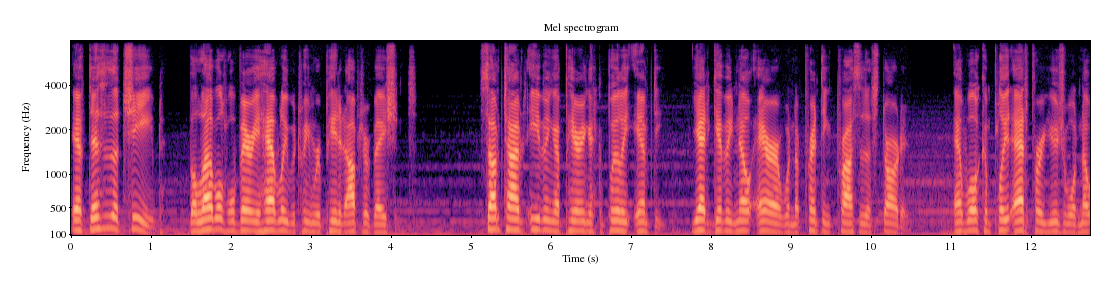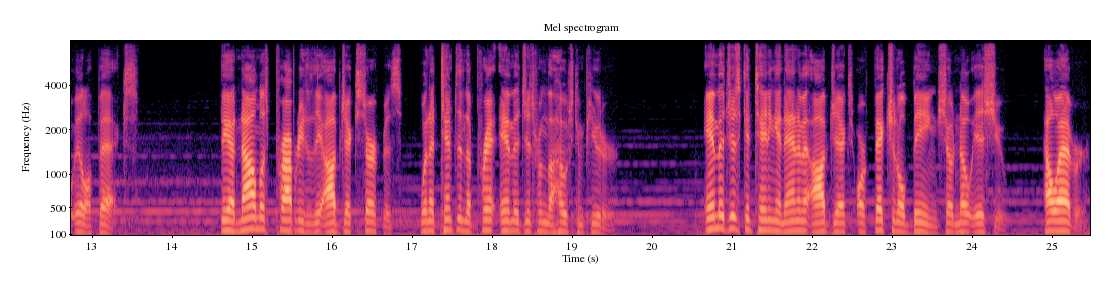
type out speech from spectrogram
If this is achieved, the levels will vary heavily between repeated observations, sometimes even appearing as completely empty, yet giving no error when the printing process is started and will complete as per usual with no ill effects. The anomalous properties of the object's surface when attempting to print images from the host computer. Images containing inanimate objects or fictional beings show no issue. However,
